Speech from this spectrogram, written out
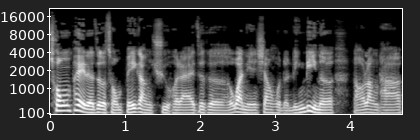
充沛的这个从北港取回来这个万年香火的灵力呢，然后让它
